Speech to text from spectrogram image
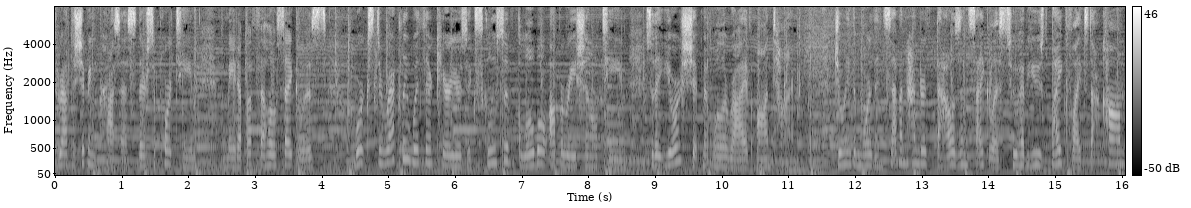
Throughout the shipping process, their support team, made up of fellow cyclists, works directly with their carrier's exclusive global operational team so that your shipment will arrive on time. Join the more than 700,000 cyclists who have used bikeflights.com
